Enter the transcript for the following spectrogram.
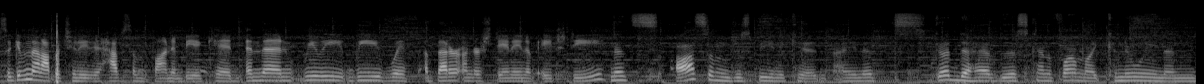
So give them that opportunity to have some fun and be a kid and then really leave with a better understanding of HD. And it's awesome just being a kid. I mean, it's good to have this kind of fun like canoeing and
